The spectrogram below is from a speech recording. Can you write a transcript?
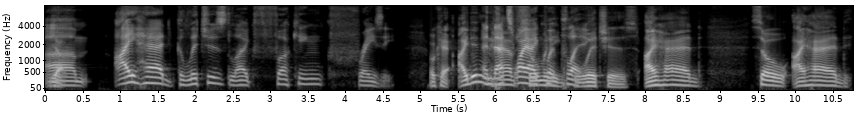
Yeah. Um, I had glitches like fucking crazy. Okay, I didn't, And that's have why so I quit playing. glitches. I had, so I had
